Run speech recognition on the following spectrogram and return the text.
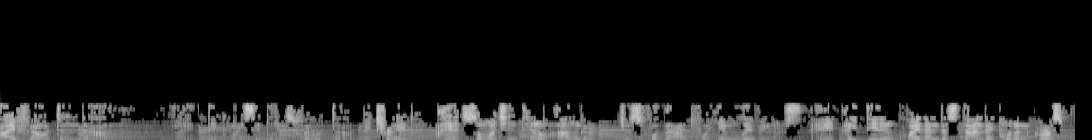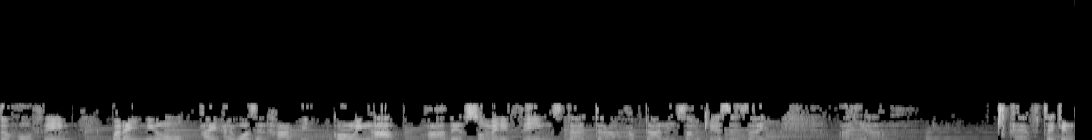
I felt and uh, I think my siblings felt uh, betrayed. I had so much internal anger just for that, for him leaving us. I, I didn't quite understand, I couldn't grasp the whole thing, but I knew I, I wasn't happy. Growing up, uh, there are so many things that uh, I've done in some cases. I, I, um, I have taken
